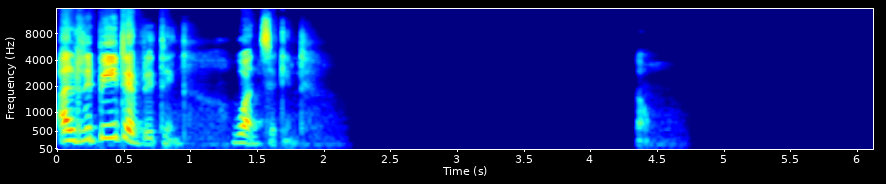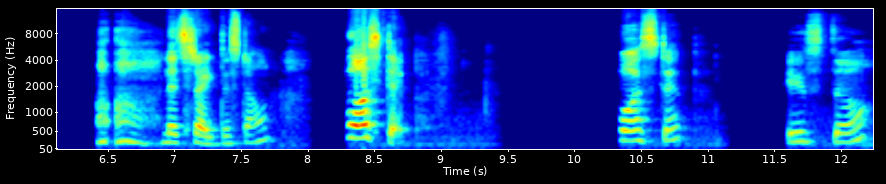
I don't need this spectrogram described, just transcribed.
I'll repeat everything. One second. Now, let's write this down. First step. First step is the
